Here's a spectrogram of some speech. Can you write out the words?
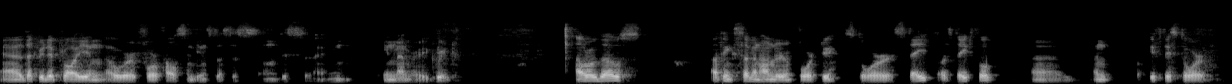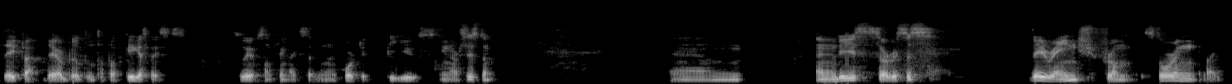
that we deploy in over 4,000 instances on this uh, in, in memory grid. Out of those, I think 740 store state or stateful. And if they store data, they are built on top of gigaspaces. So we have something like 740 PUs in our system. Um, and these services, they range from storing like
